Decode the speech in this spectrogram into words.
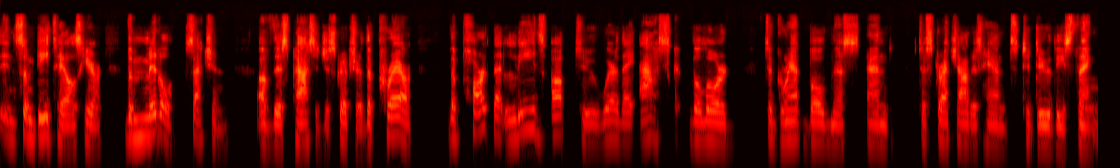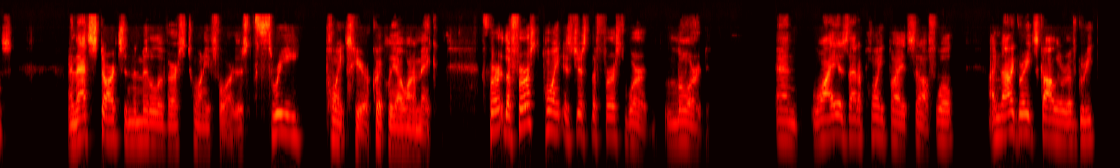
in some details here the middle section of this passage of scripture, the prayer the part that leads up to where they ask the Lord to grant boldness and to stretch out his hand to do these things. And that starts in the middle of verse 24. There's three points here quickly I want to make. For, the first point is just the first word, Lord. And why is that a point by itself? Well, I'm not a great scholar of Greek,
